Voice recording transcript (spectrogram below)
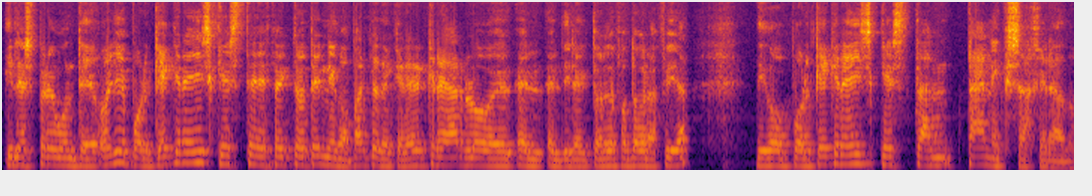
Y les pregunté, oye, ¿por qué creéis que este efecto técnico, aparte de querer crearlo el, director de fotografía, digo, ¿por qué creéis que es tan, tan exagerado?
